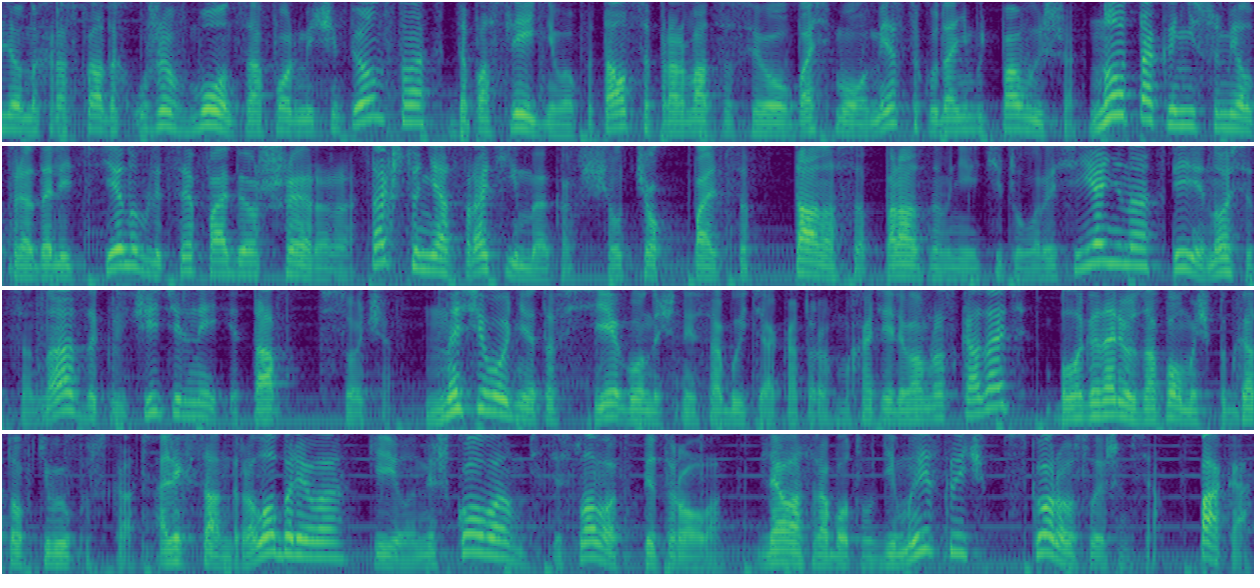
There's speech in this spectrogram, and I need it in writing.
определенных раскладах уже в Монце оформить чемпионство, до последнего пытался прорваться своего восьмого места куда-нибудь повыше, но так и не сумел преодолеть стену в лице Фабио Шеррера. Так что неотвратимое, как щелчок пальцев Таноса, празднование титула россиянина переносится на заключительный этап в Сочи. На сегодня это все гоночные события, о которых мы хотели вам рассказать. Благодарю за помощь в подготовке выпуска Александра Лобарева, Кирилла Мешкова, Мстислава Петрова. Для вас работал Дима Искрич. Скоро услышимся. Пока!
